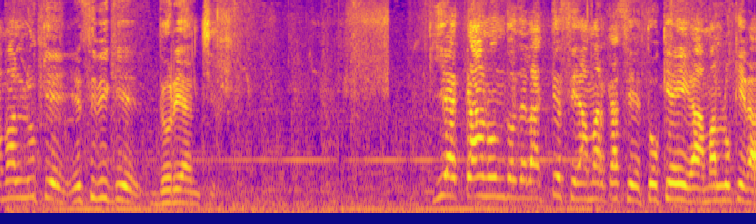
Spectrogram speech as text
আমার লুকে এসিবি কে ধরে আনছি। কি একটা আনন্দ যে লাগতেছে আমার কাছে তোকে আমার লোকেরা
